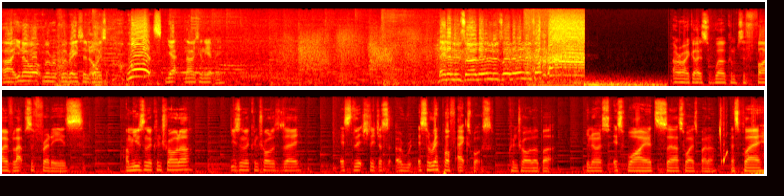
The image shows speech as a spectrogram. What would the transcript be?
Alright, you know what? We're, we're racing, Nope. boys. What? Yeah, now he's gonna get me. Later, loser. Later, loser. Later, loser. Ah! Alright, guys. Welcome to five laps of Freddy's. I'm using a controller. Using a controller today. It's literally just a. It's a rip-off Xbox controller, but you know it's it's wired, so that's why it's better. Let's play.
